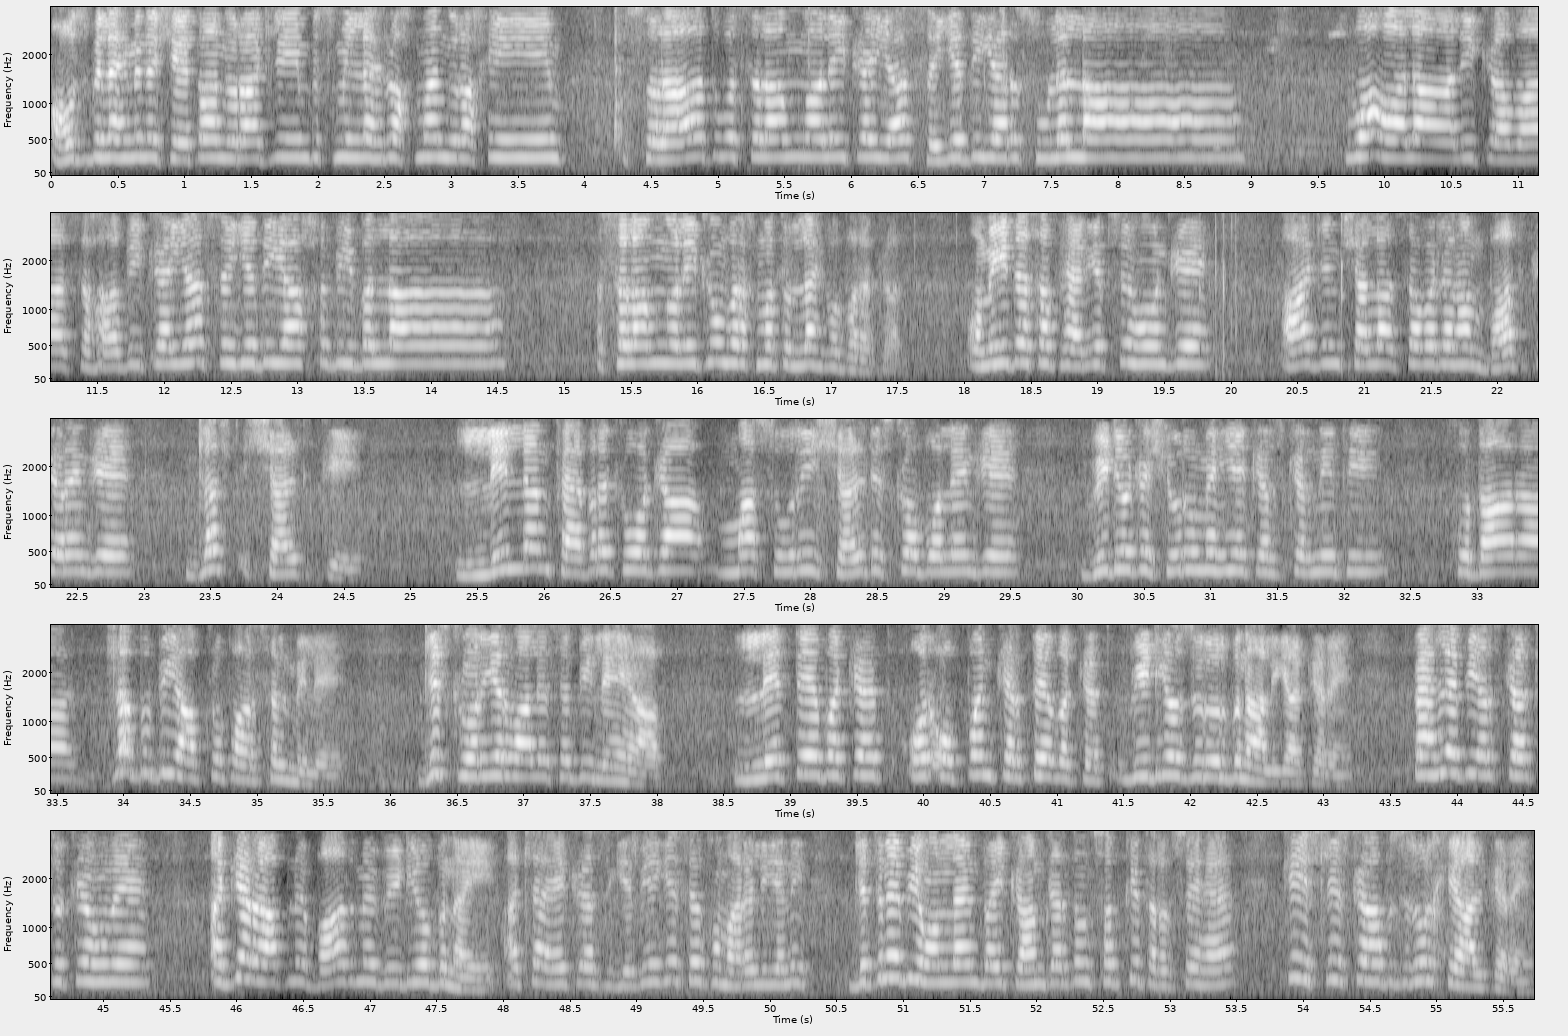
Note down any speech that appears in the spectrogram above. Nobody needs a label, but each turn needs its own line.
اعوذ باللہ من الشیطان الرجیم، بسم اللہ الرحمن الرحیم۔ الصلاة والسلام علیکہ یا سیدی یا رسول اللہ۔ وعلا علیکہ و صحابیکہ یا سیدی یا حبیب اللہ۔ السلام علیکم ورحمت اللہ وبرکاتہ۔ امید ہے سب حیریت سے ہوں گے۔ آج انشاءاللہ عزوجل ہم بات کریں گے گلسٹ شرٹ کی۔ لیلن فیبرک ہوگا، ماسوری شرٹ اس کو بولیں گے۔ ویڈیو کے شروع میں ہی ایک عرض کرنی تھی، خدا را، جب بھی آپ کو پارسل ملے، جس کوریئر والے سے بھی لیں آپ، لیتے وقت اور اوپن کرتے وقت ویڈیو ضرور بنا لیا کریں۔ پہلے بھی عرض کر چکے ہوئے ہیں، اگر آپ نے بعد میں ویڈیو بنائی اچھا ایک عرض یہ بھی ہے یہ صرف ہمارے لیے نہیں، جتنے بھی آن لائن بھائی کام کرتے ہیں، ان سب کی طرف سے ہے کہ اس چیز کا آپ ضرور خیال کریں۔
